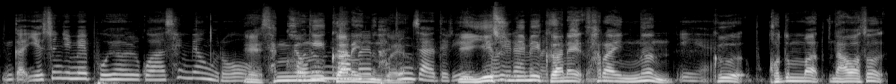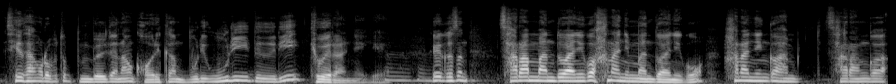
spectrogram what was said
그러니까 예수님의 보혈과 생명으로 예, 생명이 그 안에 있는 거예요. 자들이 예, 예수님이 그 안에 말씀이시군요. 살아 있는 예. 그 거듭마 나와서 세상으로부터 분별돼 나온 거룩한 무리 우리들이 교회라는 얘기예요. 음흠. 그러니까 그것은 사람만도 아니고 하나님만도 아니고 하나님과 함 사람과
